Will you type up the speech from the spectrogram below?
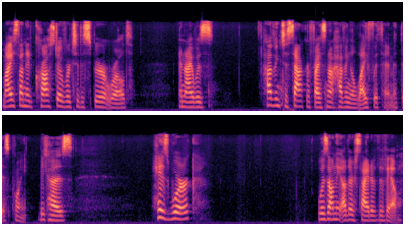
my son had crossed over to the spirit world and I was having to sacrifice not having a life with him at this point because his work was on the other side of the veil.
